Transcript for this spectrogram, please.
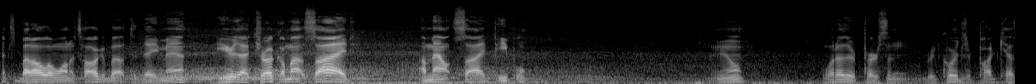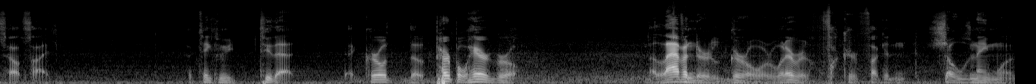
that's about all I want to talk about today, man. You hear that truck? I'm outside. I'm outside, people. You know, what other person records their podcast outside? That takes me to that that girl, the purple hair girl, the lavender girl, or whatever the fuck her fucking show's name was.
